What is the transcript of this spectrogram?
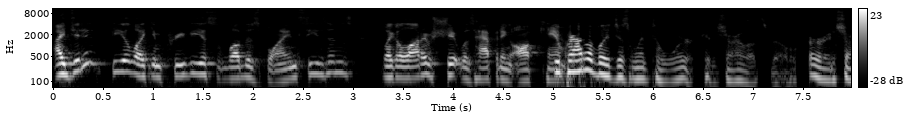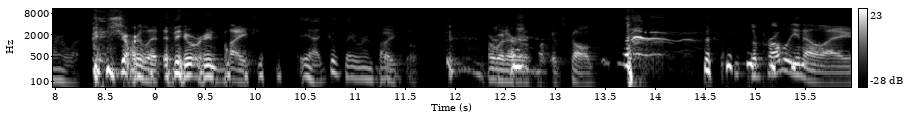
I didn't feel like in previous Love Is Blind seasons, like a lot of shit was happening off camera. You probably just went to work in Charlottesville or in Charlotte. Charlotte, they were in bike, yeah, because they were in bike. bike or whatever the fuck it's called. They're probably in LA.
